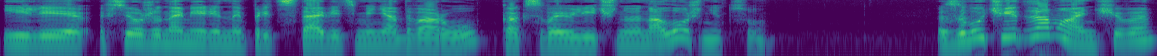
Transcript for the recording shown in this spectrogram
Или все же намерены представить меня двору как свою личную наложницу? Звучит заманчиво.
